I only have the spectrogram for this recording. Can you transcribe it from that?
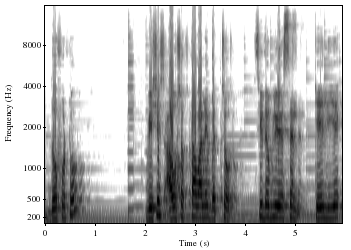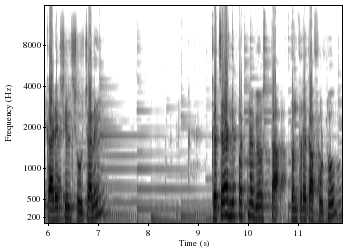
दो फ़ोटो। विशेष आवश्यकता वाले बच्चों CWSN के लिए कार्यशील शौचालय। कचरा निपटना व्यवस्था तंत्र का फोटो?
